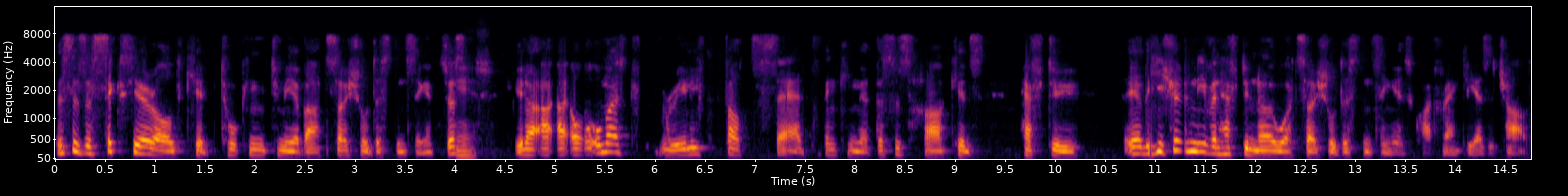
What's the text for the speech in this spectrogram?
this is a six-year-old kid talking to me about social distancing. It just, yes. you know, I, I almost really felt sad thinking that this is how kids have to. He shouldn't even have to know what social distancing is, quite frankly, as a child.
